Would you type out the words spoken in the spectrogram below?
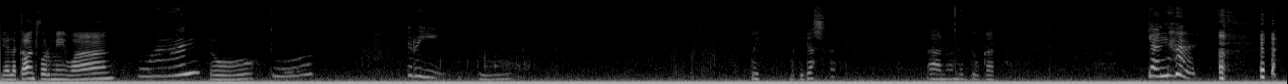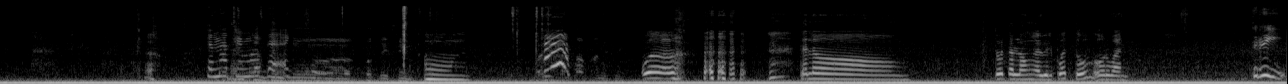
You'll count for me. One, One, two, two, three. two. Uy, matigas na. No need to cut. Cannot. Cannot remove the eggplant. put these in. Mm. Ah! Have anything. Wow. talong. Two talong I will put two or one? Three.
